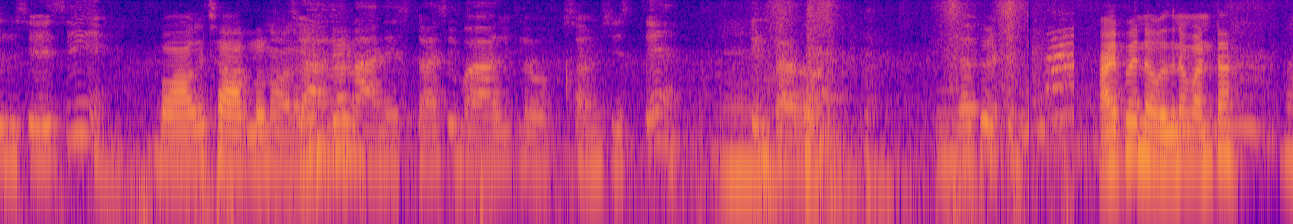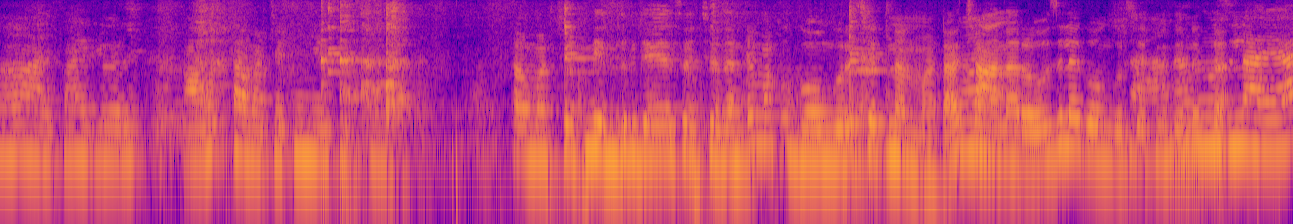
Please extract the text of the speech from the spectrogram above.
ఇరిసేసి బాగా చారులో నాన చాలా నానేసి కాసి బాగా ఇట్లా చంచిస్తే తింటారు. ఇంకా పెట్టు అయిపోయినా వదిన వంట? గ్లోరీ. టమాటా చట్నీ చేసి ఇచ్చింది. టమాటా చట్నీ ఎందుకు చేయాల్సి వచ్చేదంటే మాకు గోంగూర చట్నీ అనమాట చాలా రోజులే గోంగూర చట్నీ రోజులాయా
